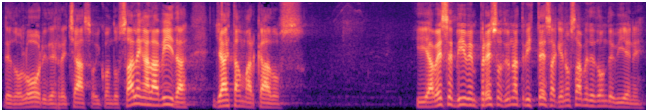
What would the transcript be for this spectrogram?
de dolor y de rechazo. Y cuando salen a la vida ya están marcados. Y a veces viven presos de una tristeza que no saben de dónde viene.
